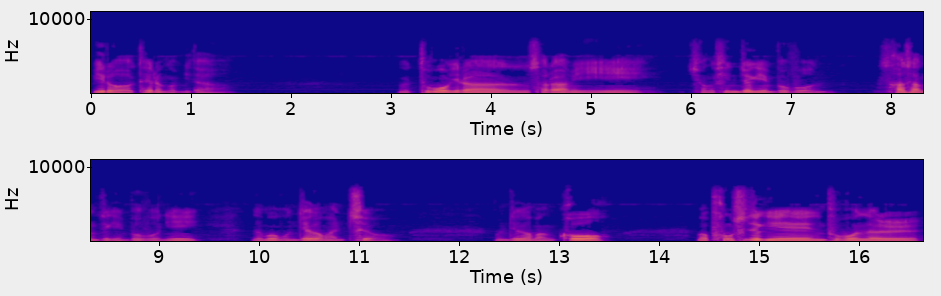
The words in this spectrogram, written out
밀어대는 겁니다. 두목이란 사람이 정신적인 부분, 사상적인 부분이 너무 문제가 많죠. 문제가 많고 뭐 풍수적인 부분을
